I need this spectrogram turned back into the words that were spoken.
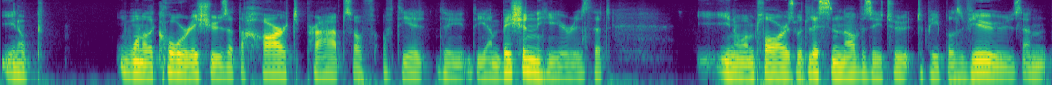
you know one of the core issues at the heart, perhaps, of of the the the ambition here is that you know employers would listen obviously to to people's views and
